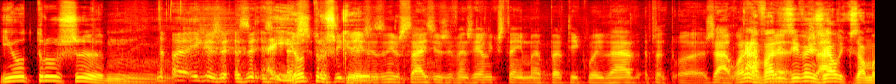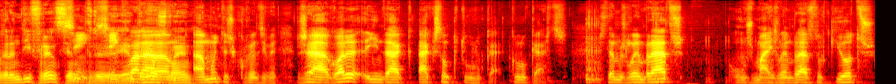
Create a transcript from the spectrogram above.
e outros. Não, a igreja- as, as- E as- outros as que- igrejas universais e os evangélicos têm uma particularidade. Portanto, já agora. Há vários já- evangélicos, há uma grande diferença Sim, entre, sim, entre claro, eles, há, não é? há muitas correntes. Já agora, ainda há, a questão que tu coloca- colocaste. Estamos lembrados, uns mais lembrados do que outros,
